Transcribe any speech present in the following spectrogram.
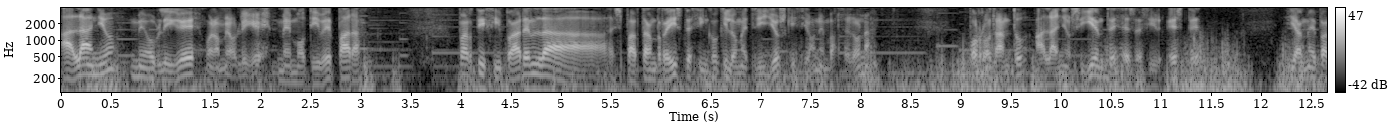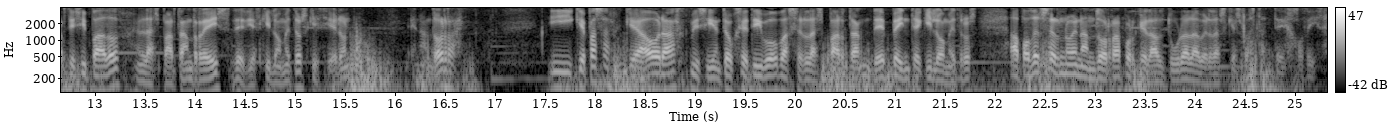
al año me obligué, bueno, me obligué, me motivé para participar en la Spartan Race de 5 kilometrillos que hicieron en Barcelona. Por lo tanto, al año siguiente, es decir, este, ya me he participado en la Spartan Race de 10 kilómetros que hicieron en Andorra. ¿Y qué pasa? Que ahora mi siguiente objetivo va a ser la Spartan de 20 kilómetros, a poder ser no en Andorra porque la altura la verdad es que es bastante jodida.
